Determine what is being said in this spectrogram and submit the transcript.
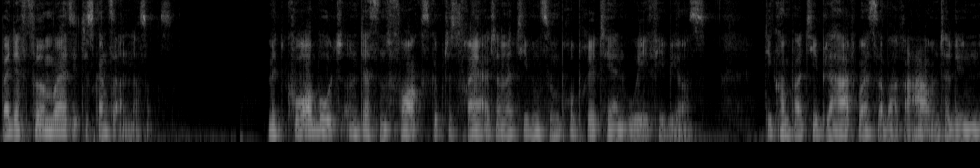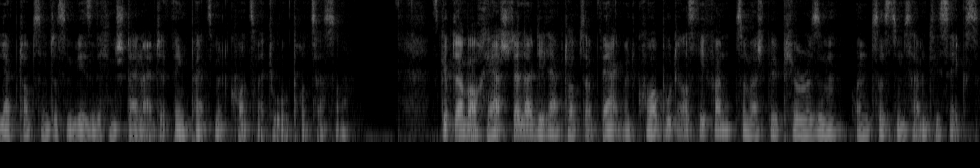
Bei der Firmware sieht es ganz anders aus. Mit Coreboot und dessen Forks gibt es freie Alternativen zum proprietären UEFI BIOS. Die kompatible Hardware ist aber rar, unter den Laptops sind es im Wesentlichen steinalte ThinkPads mit Core 2 Duo Prozessor. Es gibt aber auch Hersteller, die Laptops ab Werk mit Coreboot ausliefern, zum Beispiel Purism und System76.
